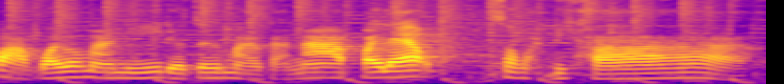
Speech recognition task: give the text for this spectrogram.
ฝากไว้ประมาณนี้เดี๋ยวเจอกันใหม่โอกาสหน้าไปแล้ว สวัสดีค่ะ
